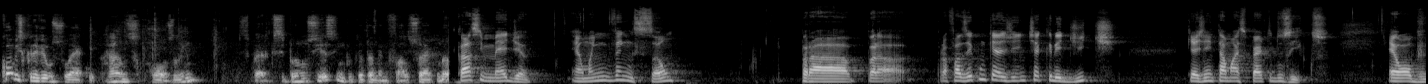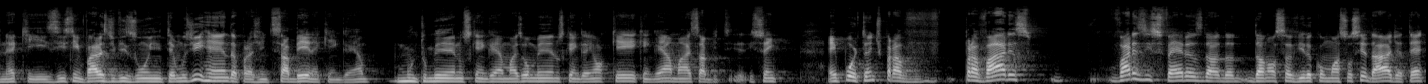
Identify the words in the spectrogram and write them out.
Como escreveu o sueco Hans Rosling, espero que se pronuncie assim, porque eu também não falo sueco. Não. Classe média é uma invenção para fazer com que a gente acredite que a gente está mais perto dos ricos. É óbvio né, que existem várias divisões em termos de renda para a gente saber né, quem ganha muito menos, quem ganha mais ou menos, quem ganha ok, quem ganha mais, sabe? Isso é, é importante para várias, várias esferas da, da, da, nossa vida como uma sociedade, até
